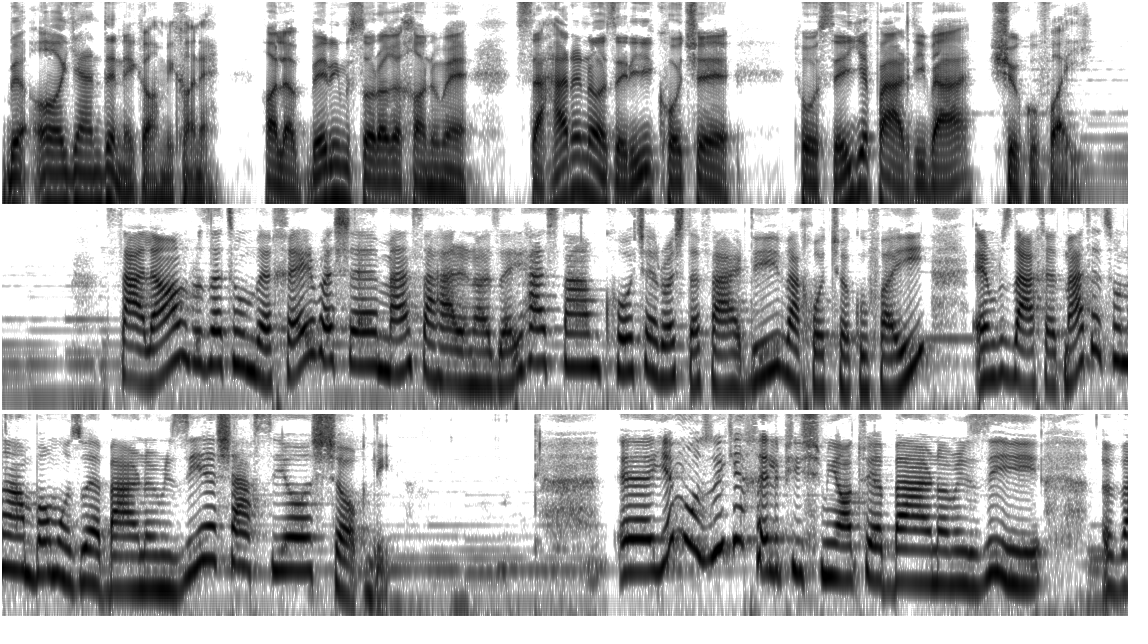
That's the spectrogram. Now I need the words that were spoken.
به آینده نگاه می‌کنه. حالا بریم سراغ خانم سهر ناظری کوچ توسعه فردی و شکوفایی. سلام روزتون بخیر باشه. من سهر ناظری هستم کوچ رشد فردی و خودشکوفایی امروز در خدمتتونم با موضوع برنامه‌ریزی شخصی و شغلی. یه موضوعی که خیلی پیش میاد توی برنامه‌ریزی و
